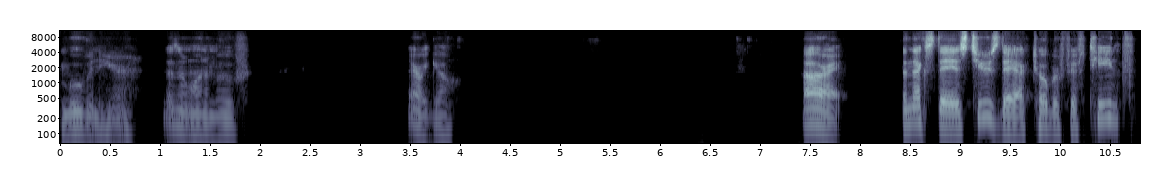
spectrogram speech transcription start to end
moving here. It doesn't want to move. There we go. All right. The next day is Tuesday, October 15th.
